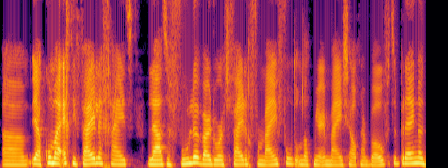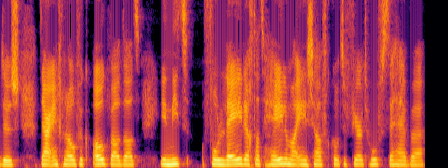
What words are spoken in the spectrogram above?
um, ja, kon mij echt die veiligheid laten voelen, waardoor het veilig voor mij voelt om dat meer in mijzelf naar boven te brengen. Dus daarin geloof ik ook wel dat je niet volledig dat helemaal in jezelf gecultiveerd hoeft te hebben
